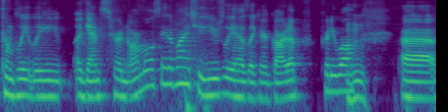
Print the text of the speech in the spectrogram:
completely against her normal state of mind. She usually has like her guard up pretty well. Mhm. Uh,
